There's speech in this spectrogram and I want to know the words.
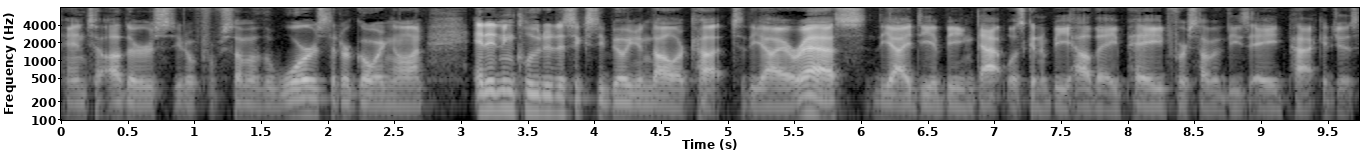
and to others, you know, for some of the wars that are going on, and it included a $60 billion cut to the IRS, the idea being that was going to be how they paid for some of these aid packages.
